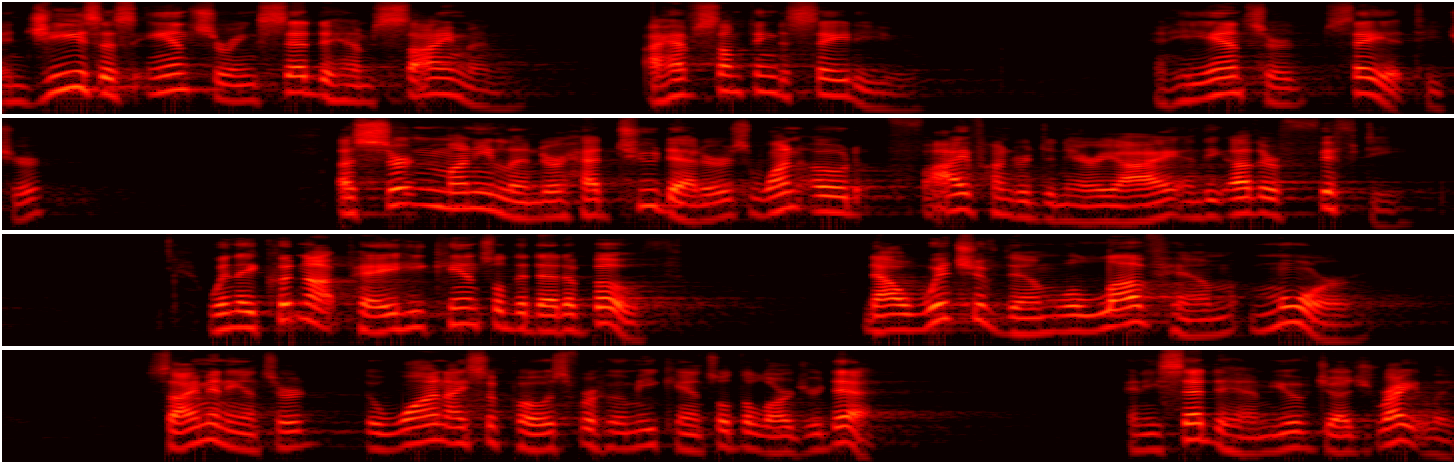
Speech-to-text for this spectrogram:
And Jesus answering said to him, Simon, I have something to say to you. And he answered, Say it, teacher. A certain moneylender had two debtors. One owed 500 denarii and the other 50. When they could not pay, he canceled the debt of both. Now, which of them will love him more? Simon answered, The one, I suppose, for whom he canceled the larger debt. And he said to him, You have judged rightly.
